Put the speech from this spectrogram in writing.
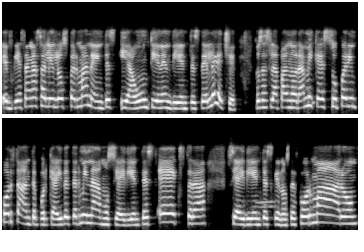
empiezan a salir los permanentes y aún tienen dientes de leche. Entonces, la panorámica es súper importante porque ahí determinamos si hay dientes extra, si hay dientes que no se formaron,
